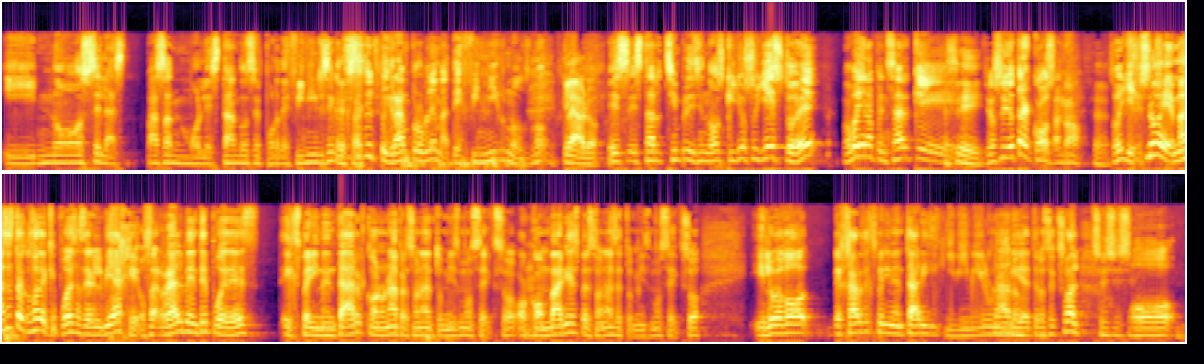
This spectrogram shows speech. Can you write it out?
y no se las pasan molestándose por definirse. Creo que ese es el gran problema, definirnos, ¿no? Claro. Es estar siempre diciendo, no, es que yo soy esto, ¿eh? No vayan a pensar que Sí. yo soy otra cosa, no. Soy esto. No, y además esta cosa de que puedes hacer el viaje, o sea, realmente puedes experimentar con una persona de tu mismo sexo o con varias personas de tu mismo sexo y luego dejar de experimentar y, y vivir una Claro. vida heterosexual. Sí, sí, sí. O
